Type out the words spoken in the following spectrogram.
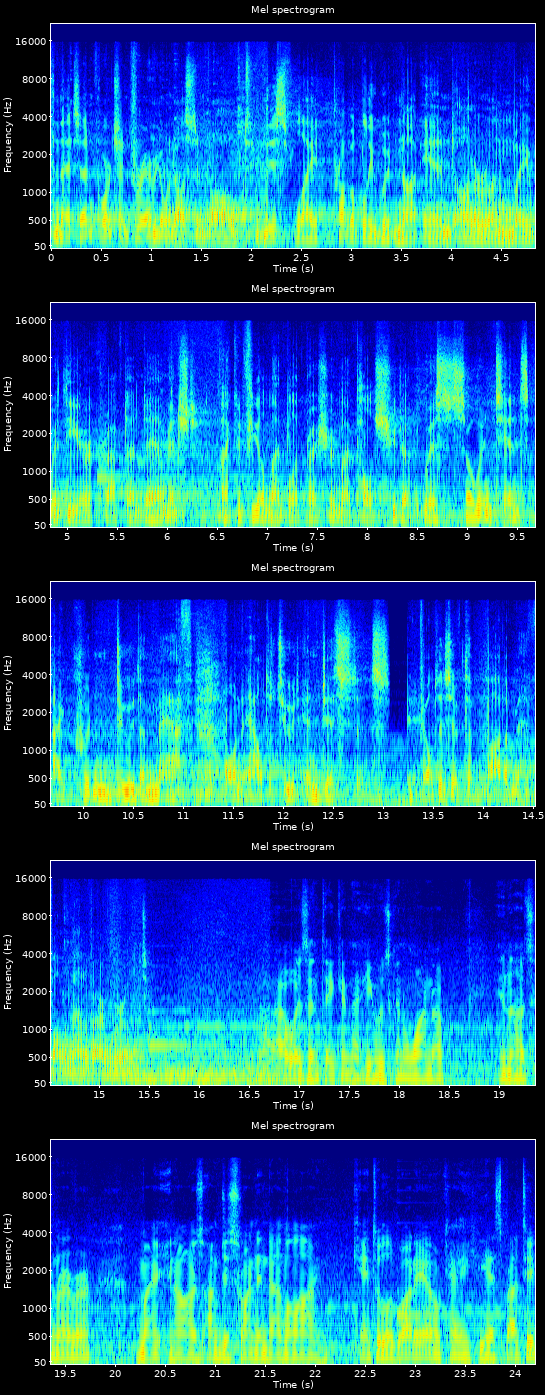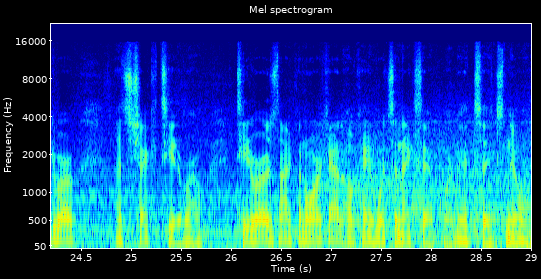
And that's unfortunate for everyone else involved. This flight probably would not end on a runway with the aircraft undamaged. I could feel my blood pressure and my pulse shoot up. It was so intense, I couldn't do the math on altitude and distance. It felt as if the bottom had fallen out of our world. I wasn't thinking that he was going to wind up in the Hudson River. My, you know, I I'm just running down the line. Can't do LaGuardia? Okay. He asked about Teterboro. Let's check Teterboro. Teterboro is not going to work out? Okay, what's the next airport? It's, it's Newark.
